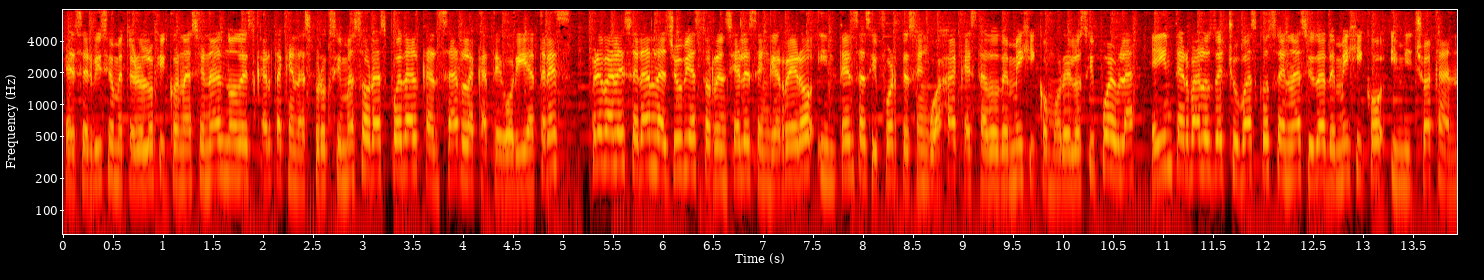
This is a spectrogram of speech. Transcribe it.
El Servicio Meteorológico Nacional no descarta que en las próximas horas pueda alcanzar la categoría 3. Prevalecerán las lluvias torrenciales en Guerrero, intensas y fuertes en Oaxaca, Estado de México, Morelos y Puebla, e intervalos de chubascos en la Ciudad de México y Michoacán.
